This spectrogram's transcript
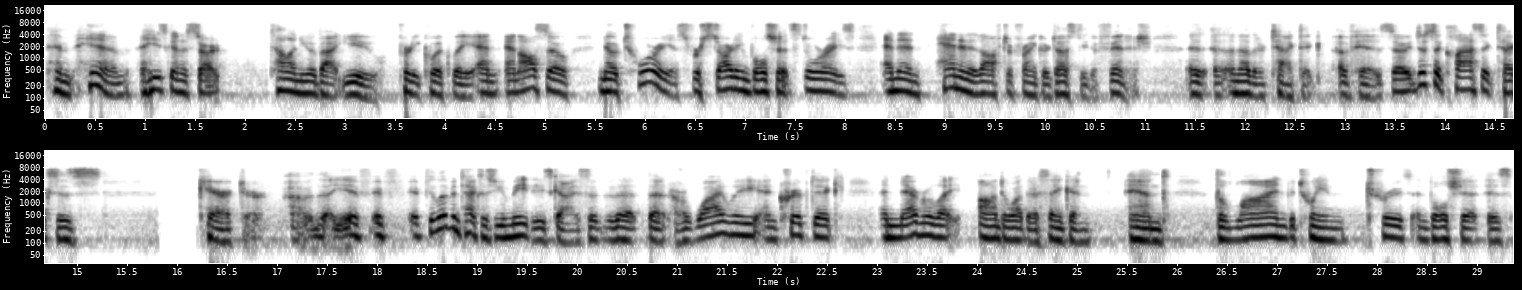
him him he's going to start telling you about you pretty quickly. And and also notorious for starting bullshit stories and then handing it off to Frank or Dusty to finish a, a, another tactic of his. So just a classic Texas character. Uh, if if if you live in Texas you meet these guys that that that are wily and cryptic and never let on to what they're thinking. And the line between truth and bullshit is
